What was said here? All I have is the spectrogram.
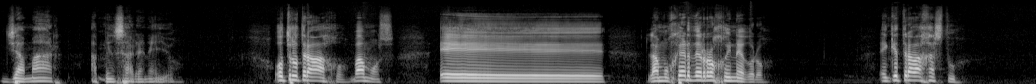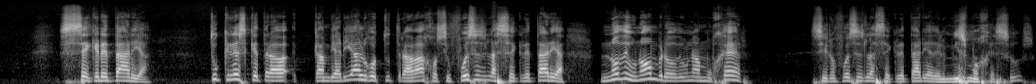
llamar a pensar en ello. Otro trabajo, vamos. Eh, la mujer de rojo y negro. ¿En qué trabajas tú? Secretaria. ¿Tú crees que cambiaría algo tu trabajo si fueses la secretaria, no de un hombre o de una mujer, si no fueses la secretaria del mismo Jesús?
